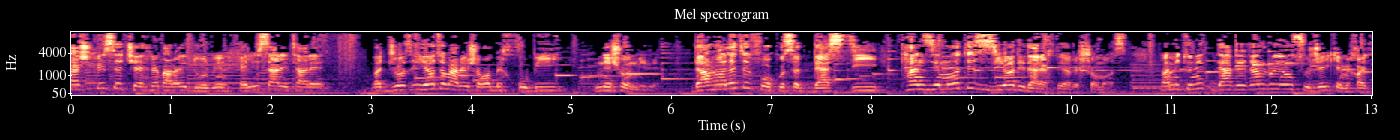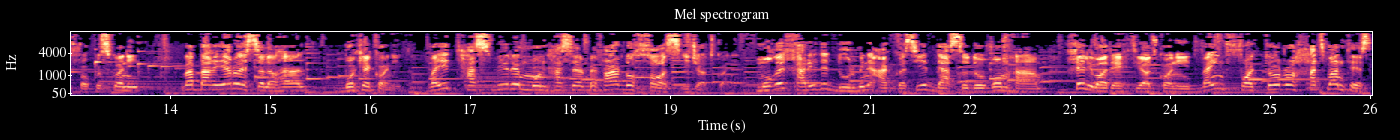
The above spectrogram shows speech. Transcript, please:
تشخیص چهره برای دوربین خیلی سریعتره و جزئیات رو برای شما به خوبی نشون میده. در حالت فوکوس دستی تنظیمات زیادی در اختیار شماست و می‌تونید دقیقا روی اون سوژه‌ای که می‌خواید فوکوس کنید و بقیه رو اصطلاحاً بوکه کنید و یه تصویر منحصر به فرد و خاص ایجاد کنید. موقع خرید دوربین عکاسی دست دوم هم خیلی باید احتیاط کنید و این فاکتور رو حتما تست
